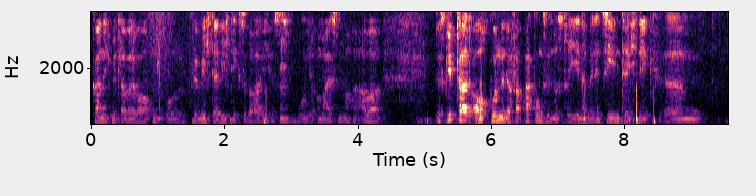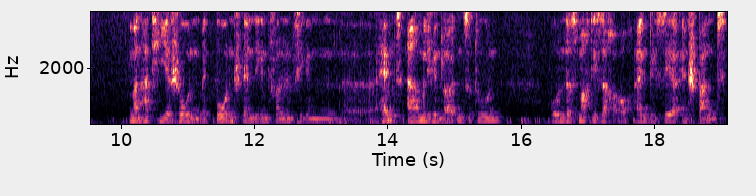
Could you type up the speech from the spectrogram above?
kann ich mittlerweile behaupten, wohl für mich der wichtigste Bereich ist, mhm. wo ich auch am meisten mache. Aber es gibt halt auch Kunden in der Verpackungsindustrie, in der Medizintechnik. Ähm, man hat hier schon mit bodenständigen, vernünftigen, äh, hemdsärmeligen Leuten zu tun. Und das macht die Sache auch eigentlich sehr entspannt.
